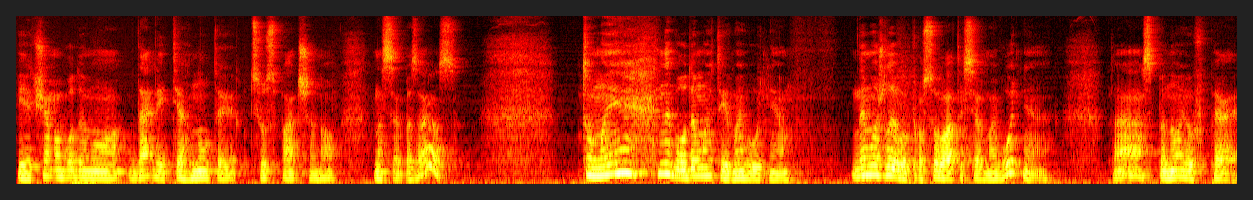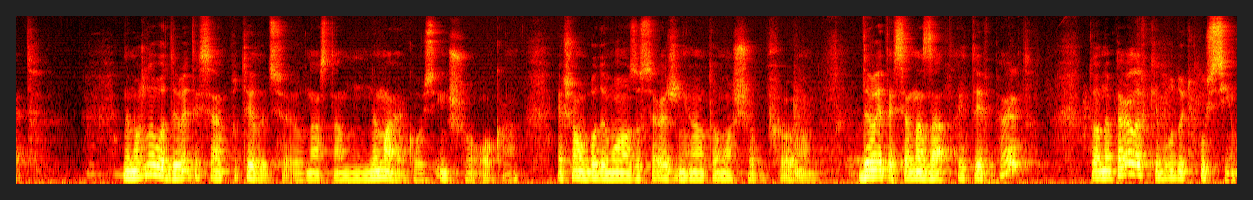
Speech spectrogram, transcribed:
І якщо ми будемо далі тягнути цю спадщину на себе зараз, то ми не будемо йти в майбутнє. Неможливо просуватися в майбутнє та спиною вперед. Неможливо дивитися потилицею. У нас там немає якогось іншого ока. Якщо ми будемо зосереджені на тому, щоб е, дивитися назад і йти вперед, то непереливки будуть усім.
